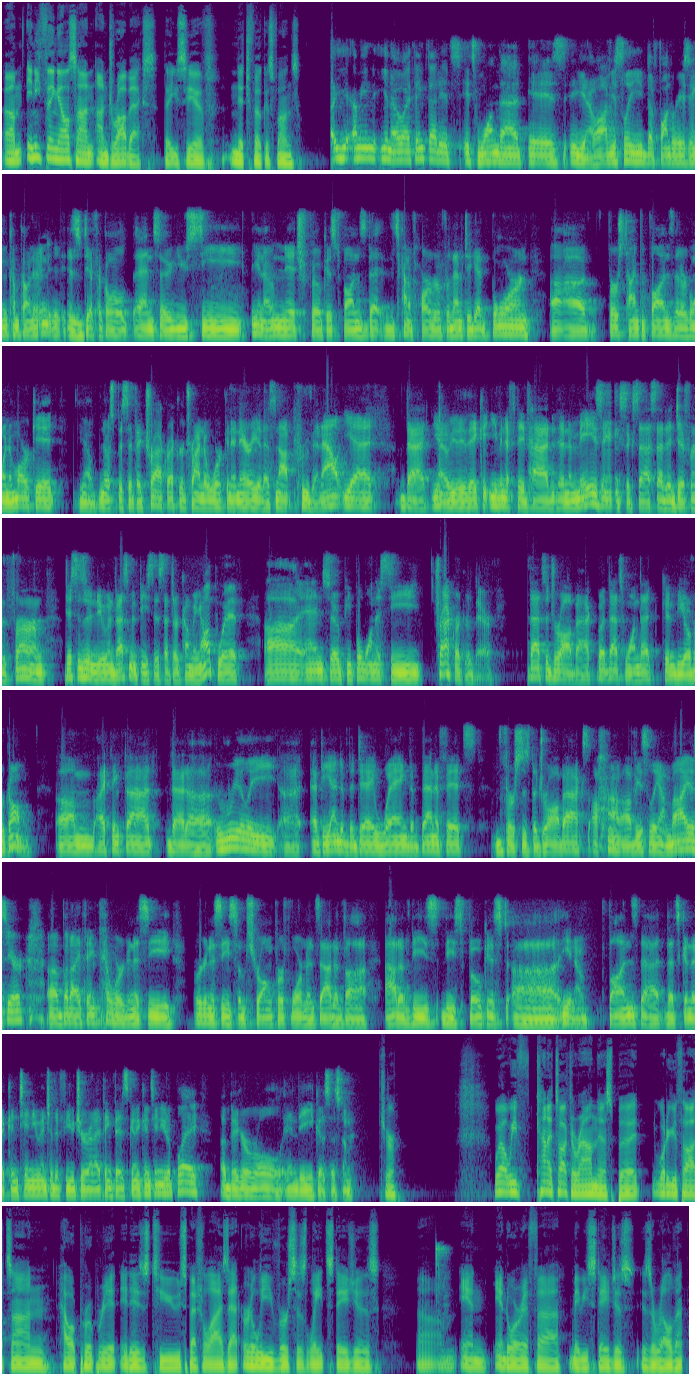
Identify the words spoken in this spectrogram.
Um, anything else on on drawbacks that you see of niche focused funds? Uh, yeah, I mean, you know, I think that it's it's one that is, you know, obviously the fundraising component is difficult, and so you see, you know, niche focused funds that it's kind of harder for them to get born. Uh, first time funds that are going to market, you know, no specific track record, trying to work in an area that's not proven out yet that you know they could even if they've had an amazing success at a different firm this is a new investment thesis that they're coming up with uh, and so people want to see track record there that's a drawback but that's one that can be overcome um, I think that that uh, really uh, at the end of the day weighing the benefits versus the drawbacks. Obviously, I'm biased here, uh, but I think that we're going to see we're going to see some strong performance out of uh, out of these these focused uh, you know funds that that's going to continue into the future, and I think that it's going to continue to play a bigger role in the ecosystem. Sure. Well, we've kind of talked around this, but what are your thoughts on how appropriate it is to specialize at early versus late stages? um, and and or if uh, maybe stage is, is irrelevant?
